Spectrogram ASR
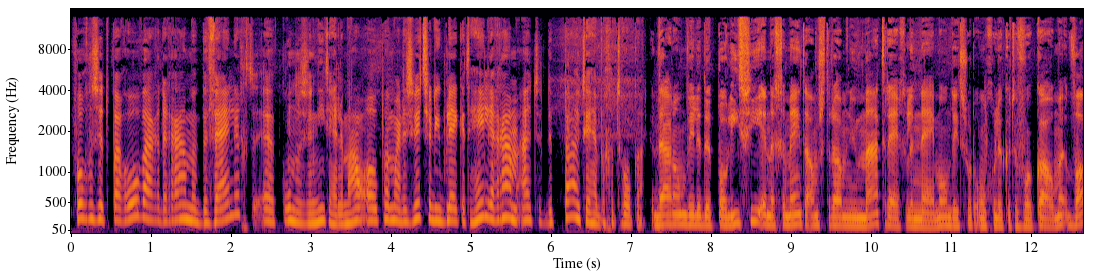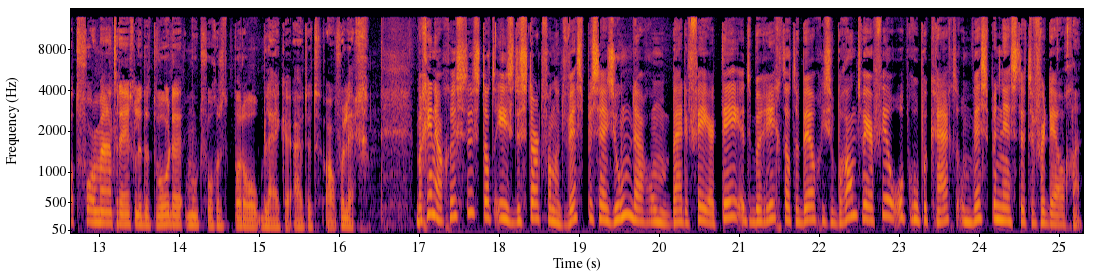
Volgens het parool waren de ramen beveiligd, uh, konden ze niet helemaal open. Maar de Zwitser die bleek het hele raam uit de pui te hebben getrokken. Daarom willen de politie en de gemeente Amsterdam nu maatregelen nemen om dit soort ongelukken te voorkomen. Wat voor maatregelen dat worden moet volgens het parool blijken uit het overleg. Begin augustus, dat is de start van het wespenseizoen. Daarom bij de VRT het bericht dat de Belgische brandweer veel oproepen krijgt om wespennesten te verdelgen.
